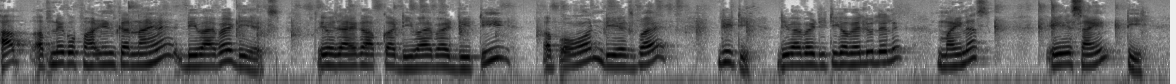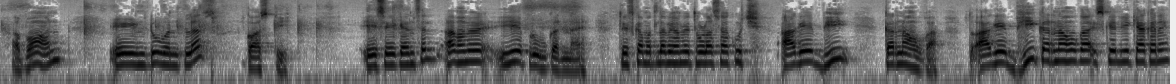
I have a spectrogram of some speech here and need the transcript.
अब अपने को फाइंड करना है d y by d x तो ये हो जाएगा आपका d y by d t upon d x by d t d y by d t का वैल्यू ले ले minus a sine t upon a into one plus cos t a से कैंसिल अब हमें ये प्रूव करना है। तो इसका मतलब है हमें थोड़ा सा कुछ आगे भी करना होगा। तो आगे भी करना होगा, इसके लिए क्या करें?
